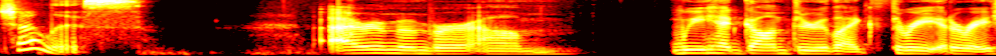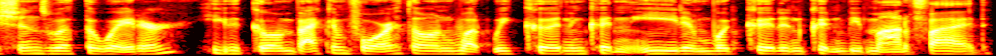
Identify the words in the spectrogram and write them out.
jealous. I remember um, we had gone through like three iterations with the waiter. He was going back and forth on what we could and couldn't eat and what could and couldn't be modified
